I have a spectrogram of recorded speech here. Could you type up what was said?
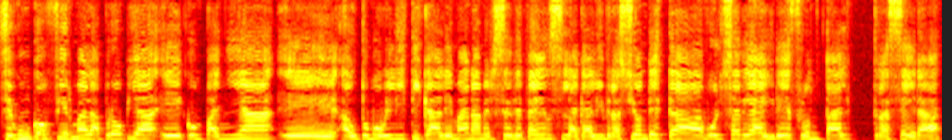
Según confirma la propia eh, compañía eh, automovilística alemana Mercedes-Benz, la calibración de esta bolsa de aire frontal trasera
